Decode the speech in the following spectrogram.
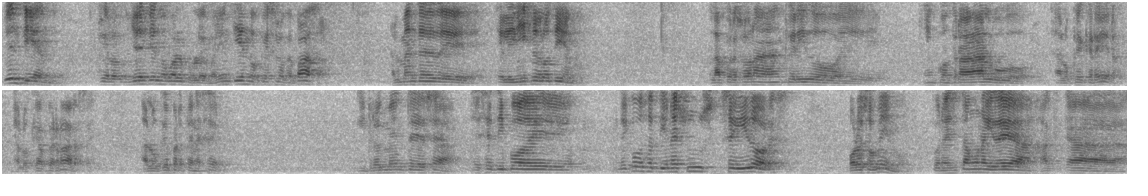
yo entiendo, que lo- yo entiendo cuál es el problema, yo entiendo qué es lo que pasa. Realmente desde el inicio de los tiempos, las personas han querido eh, encontrar algo a lo que creer, a lo que aferrarse, a lo que pertenecer. Y realmente, o sea, ese tipo de, de cosas tiene sus seguidores por eso mismo. Pues necesitan una idea a, a- a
